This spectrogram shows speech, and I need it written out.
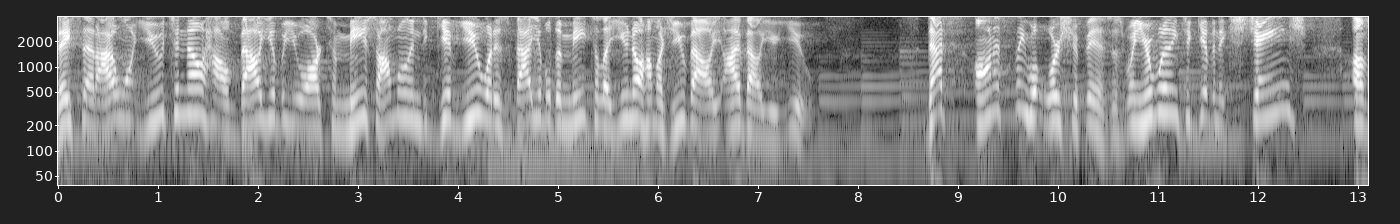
they said, I want you to know how valuable you are to me, so I'm willing to give you what is valuable to me to let you know how much you value, I value you. That's honestly what worship is, is when you're willing to give an exchange of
